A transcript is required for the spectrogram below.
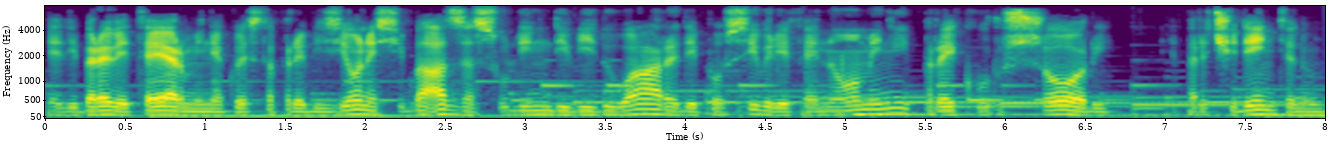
è di breve termine questa previsione si basa sull'individuare dei possibili fenomeni precursori e precedenti ad un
